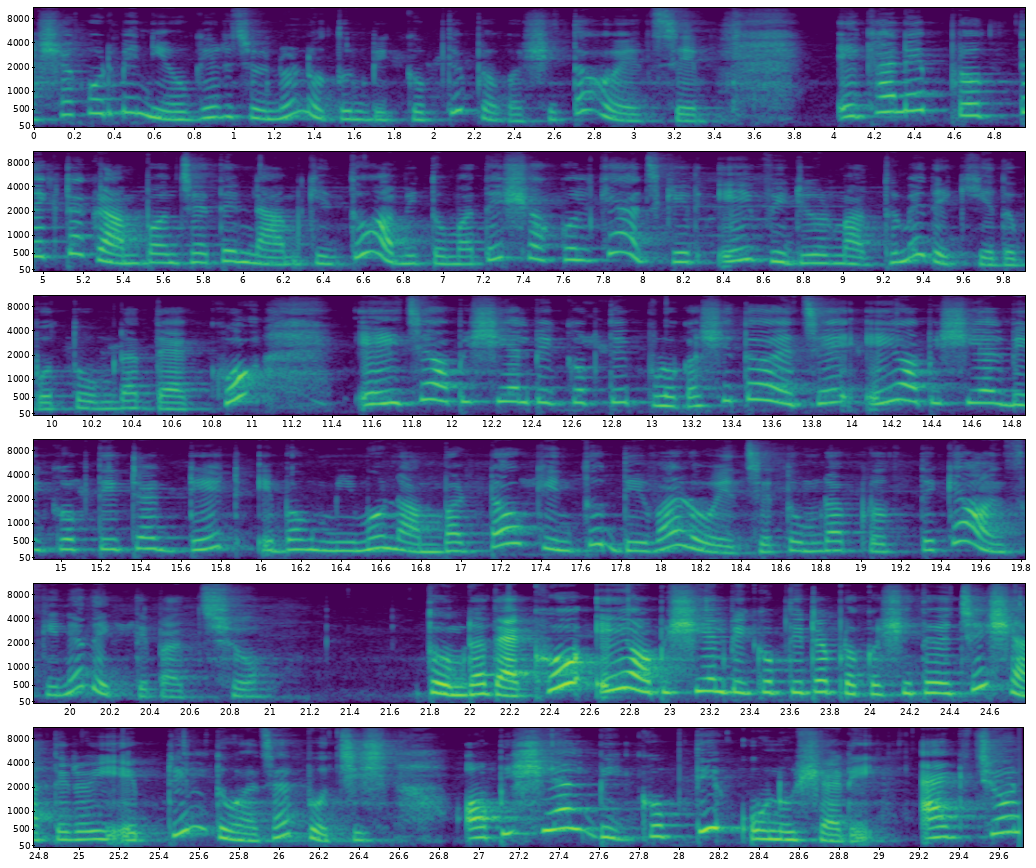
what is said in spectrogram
আশাকর্মী নিয়োগের জন্য নতুন বিজ্ঞপ্তি প্রকাশিত হয়েছে। এখানে প্রত্যেকটা গ্রাম পঞ্চায়েতের নাম কিন্তু আমি তোমাদের সকলকে আজকের এই ভিডিওর মাধ্যমে দেখিয়ে দেবো। তোমরা দেখো, এই যে অফিসিয়াল বিজ্ঞপ্তি প্রকাশিত হয়েছে, এই অফিসিয়াল বিজ্ঞপ্তিটার ডেট এবং মিমো নাম্বারটাও কিন্তু দেওয়া রয়েছে। তোমরা প্রত্যেকে অনস্ক্রিনে দেখতে পাচ্ছ। তোমরা দেখো, এই অফিসিয়াল বিজ্ঞপ্তিটা প্রকাশিত হয়েছে সতেরোই এপ্রিল দু হাজার পঁচিশ। অফিসিয়াল বিজ্ঞপ্তি অনুসারে একজন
